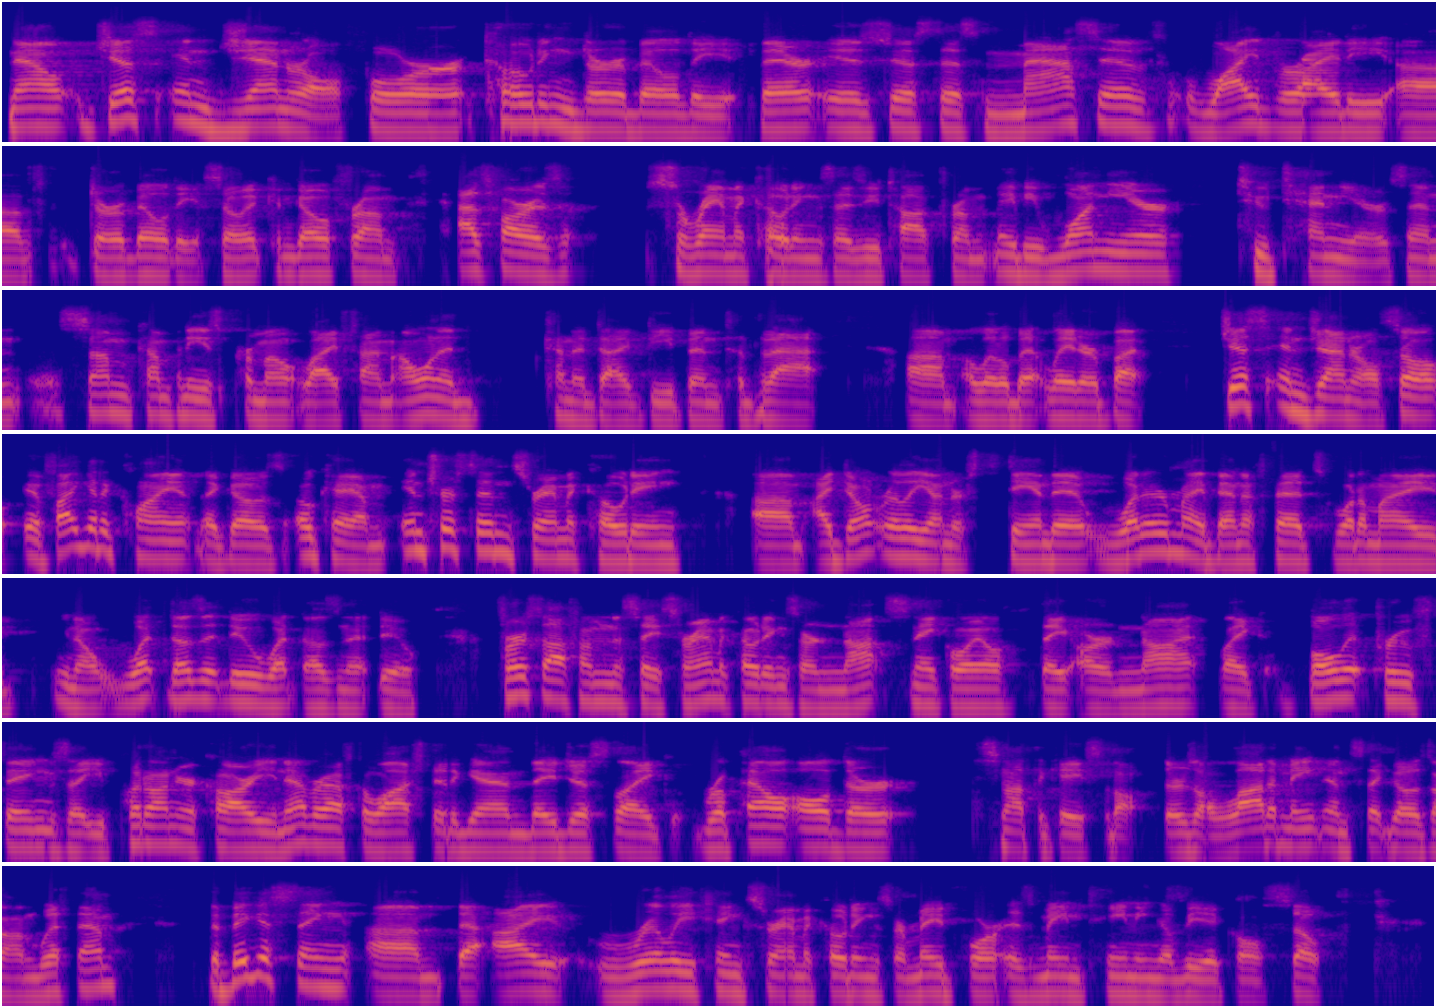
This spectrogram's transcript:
Now, just in general, for coating durability, there is just this massive, wide variety of durability. So it can go from as far as ceramic coatings, as you talk, from maybe one year to 10 years. And some companies promote lifetime. I want to kind of dive deep into that um, a little bit later. But just in general, so if I get a client that goes, okay, I'm interested in ceramic coating, um, I don't really understand it. What are my benefits? What am I, you know, what does it do? What doesn't it do? First off, I'm going to say ceramic coatings are not snake oil. They are not like bulletproof things that you put on your car. You never have to wash it again. They just like repel all dirt. It's not the case at all. There's a lot of maintenance that goes on with them the biggest thing um, that I really think ceramic coatings are made for is maintaining a vehicle. So,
